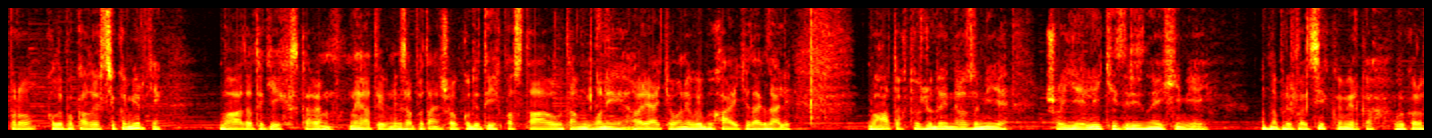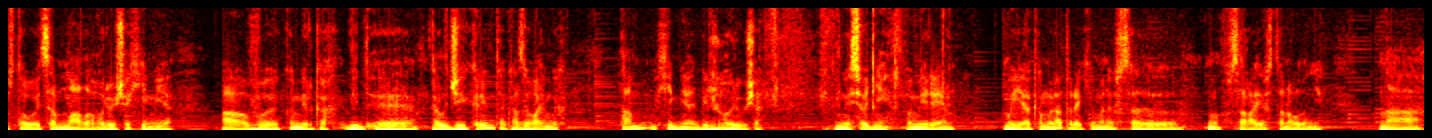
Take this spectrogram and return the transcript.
про коли показують ці комірки, багато таких, скажімо, негативних запитань, що куди ти їх поставив, там вони горять, вони вибухають і так далі. Багато хто з людей не розуміє, що є літій з різною хімією. От, наприклад, в цих комірках використовується мало горюча хімія, а в комірках від е, LG Cream, так називаємих, там хімія більш горюча. Ми сьогодні поміряємо мої акумулятори, які в мене в, ну, в сараї встановлені, на,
